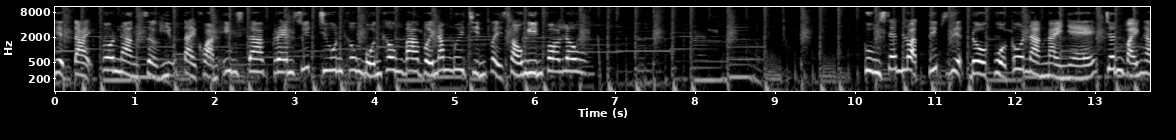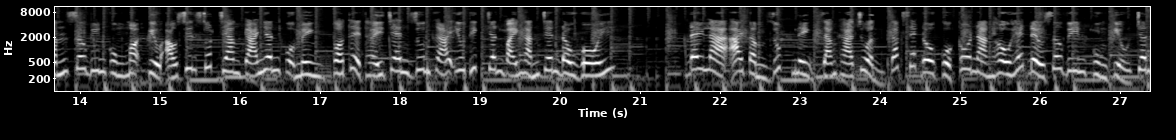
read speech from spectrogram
Hiện tại, cô nàng sở hữu tài khoản Instagram Sweetjun 0403 với 59,6 nghìn follow. Cùng xem loạt tip diện đồ của cô nàng này nhé. Chân váy ngắn sơ vin cùng mọi kiểu áo xuyên suốt trang cá nhân của mình. Có thể thấy Chen Jun khá yêu thích chân váy ngắn trên đầu gối. Đây là item giúp nịnh dáng khá chuẩn, các set đồ của cô nàng hầu hết đều sơ vin cùng kiểu chân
